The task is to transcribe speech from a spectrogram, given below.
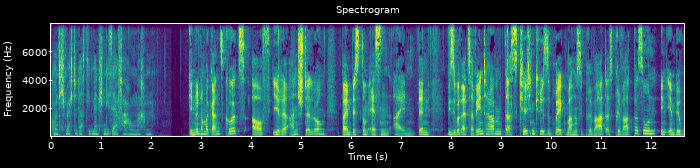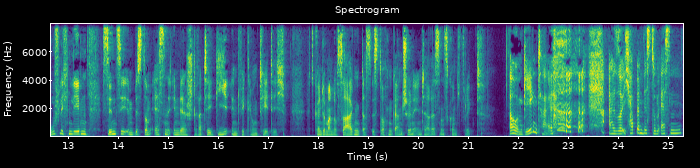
Und ich möchte, dass die Menschen diese Erfahrung machen. Gehen wir noch mal ganz kurz auf Ihre Anstellung beim Bistum Essen ein. Denn wie Sie bereits erwähnt haben, das Kirchenkriseprojekt machen Sie privat als Privatperson. In Ihrem beruflichen Leben sind Sie im Bistum Essen in der Strategieentwicklung tätig. Jetzt könnte man doch sagen, das ist doch ein ganz schöner Interessenskonflikt. Oh, im Gegenteil. also ich habe im Bistum Essen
